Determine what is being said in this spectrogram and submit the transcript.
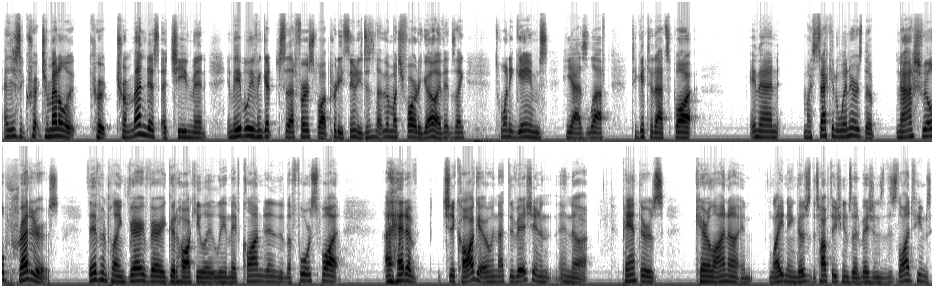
And just a cr- tremendous, cr- tremendous achievement. And maybe we'll even get to that first spot pretty soon. He doesn't have that much far to go. I think it's like 20 games he has left to get to that spot. And then my second winner is the Nashville Predators. They've been playing very, very good hockey lately, and they've climbed into the fourth spot ahead of Chicago in that division. And the uh, Panthers Carolina, and Lightning. Those are the top three teams of the divisions. There's a lot of teams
